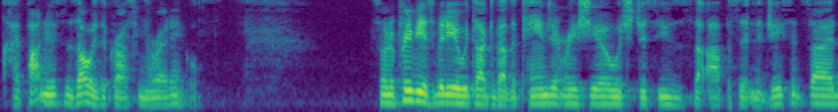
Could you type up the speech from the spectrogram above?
hypotenuse is always across from the right angle. So in a previous video, we talked about the tangent ratio, which just uses the opposite and adjacent side.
